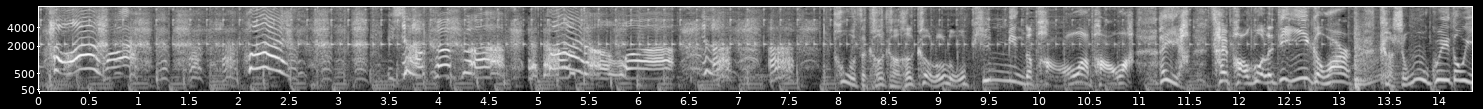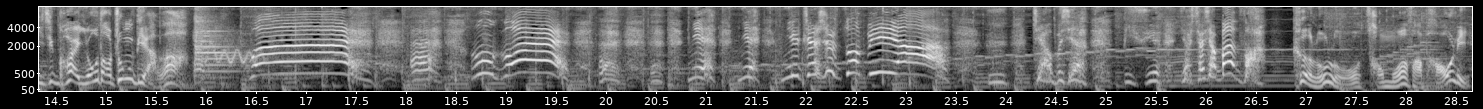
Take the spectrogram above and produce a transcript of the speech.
跑啊！快！小可可，等等我！兔子可可和克鲁鲁拼命地跑啊跑啊！哎呀，才跑过了第一个弯儿，可是乌龟都已经快游到终点了。喂！哎，乌龟！你你你这是作弊呀！这样不行，必须要想想办法。克鲁鲁从魔法袍里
